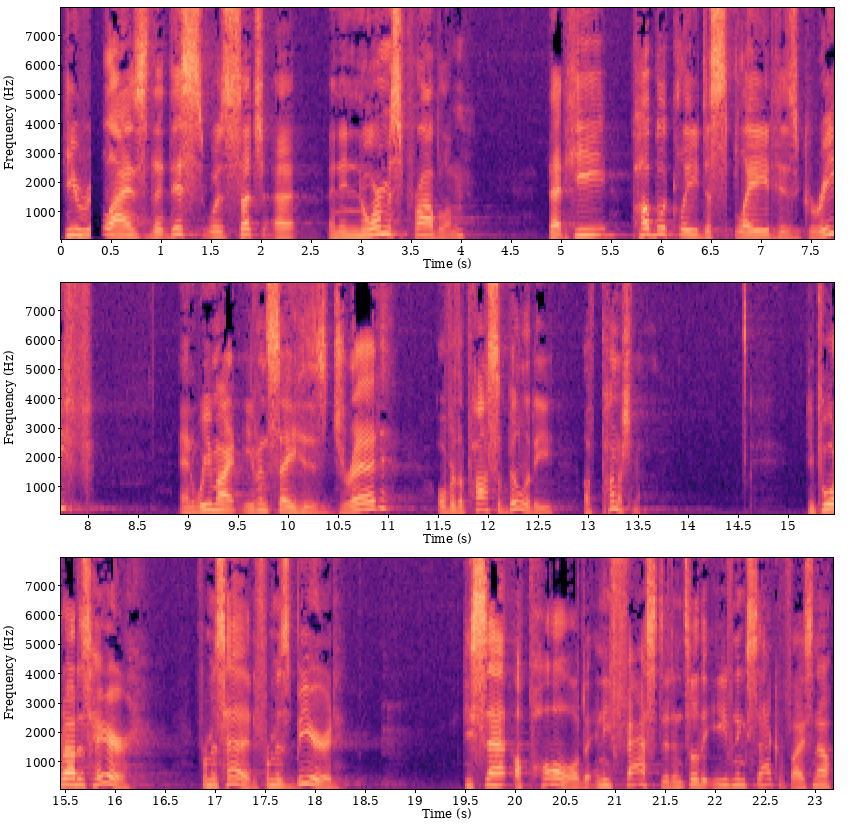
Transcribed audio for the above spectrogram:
he realized that this was such a, an enormous problem that he publicly displayed his grief, and we might even say his dread over the possibility of punishment. He pulled out his hair from his head, from his beard. He sat appalled and he fasted until the evening sacrifice. Now,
